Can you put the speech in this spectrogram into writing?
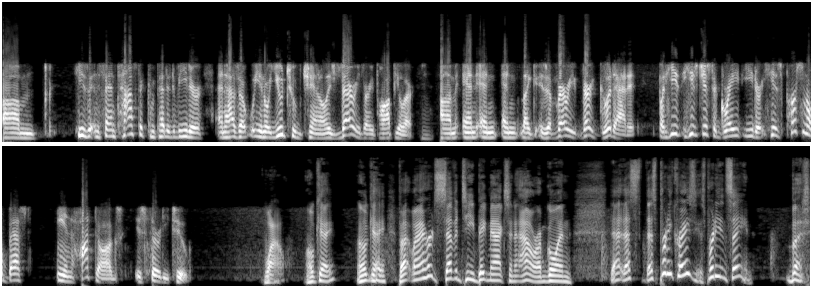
Um, he's a fantastic competitive eater and has a you know YouTube channel. He's very very popular. Um, and and and like is a very very good at it. But he's he's just a great eater. His personal best in hot dogs is 32. Wow. Okay. Okay. But when I heard 17 Big Macs an hour, I'm going, that, that's, that's pretty crazy. It's pretty insane. But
